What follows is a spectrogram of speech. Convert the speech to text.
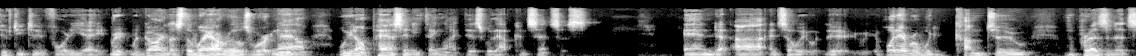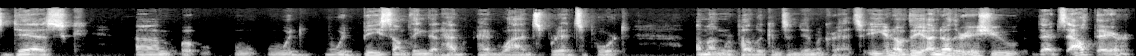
52-48. Uh, Re- regardless, the way our rules work now, we don't pass anything like this without consensus. And, uh, and so it, whatever would come to the president's desk um, would, would be something that had, had widespread support among Republicans and Democrats. You know, the another issue that's out there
